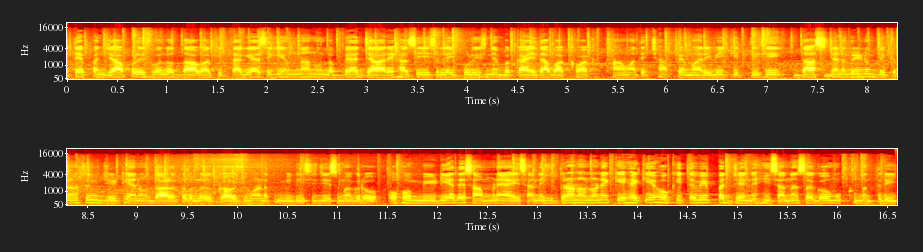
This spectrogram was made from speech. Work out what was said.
ਅਤੇ ਪੰਜਾਬ ਪੁਲਿਸ ਵੱਲੋਂ ਦਾਅਵਾ ਕੀਤਾ ਗਿਆ ਸੀ ਕਿ ਉਹਨਾਂ ਨੂੰ ਲੱਭਿਆ ਜਾ ਰਿਹਾ ਸੀ। ਇਸ ਲਈ ਪੁਲਿਸ ਨੇ ਬਕਾਇਦਾ ਵੱਖ-ਵੱਖ ਥਾਵਾਂ ਤੇ ਛਾਪੇਮਾਰੀ ਵੀ ਕੀਤੀ ਸੀ। 10 ਜਨਵਰੀ ਨੂੰ ਵਿਕਰਮ ਸਿੰਘ ਜੀਠੀਆ ਨੂੰ ਅਦਾਲਤ ਵੱਲੋਂ ਗਾਉ ਜ਼ਮਾਨਤ ਮਿਲੀ ਸੀ, ਜਿਸ ਮਗਰੋਂ ਉਹ ਮੀਡੀਆ ਦੇ ਸਾਹਮਣੇ ਆਏ ਸਨ। ਇਸ ਦੌਰਾਨ ਉਹਨਾਂ ਨੇ ਕਿਹਾ ਕਿ ਉਹ ਕਿਤੇ ਵੀ ਭੱਜੇ ਨਹੀਂ ਸਨ। ਸਗੋਂ ਮੁੱਖ ਮੰਤਰੀ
